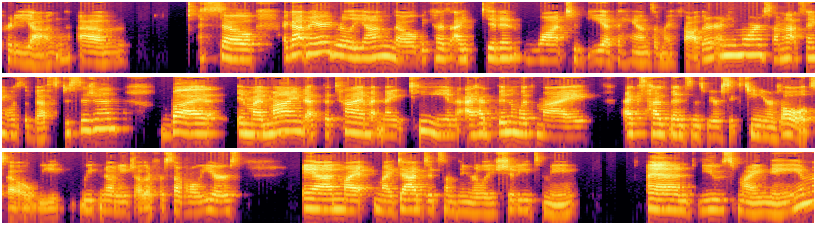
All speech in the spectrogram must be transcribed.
pretty young. Um, so I got married really young though because I didn't want to be at the hands of my father anymore. So I'm not saying it was the best decision, but in my mind at the time at 19, I had been with my ex-husband since we were 16 years old. So we we'd known each other for several years. And my my dad did something really shitty to me and used my name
